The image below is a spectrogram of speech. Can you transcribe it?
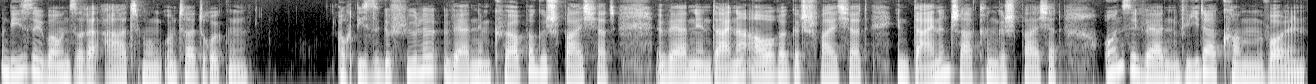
und diese über unsere Atmung unterdrücken. Auch diese Gefühle werden im Körper gespeichert, werden in deiner Aura gespeichert, in deinen Chakren gespeichert und sie werden wiederkommen wollen.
